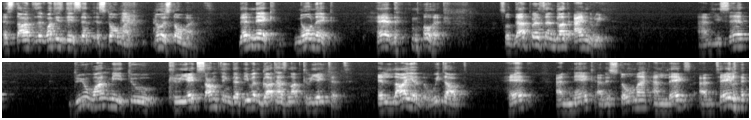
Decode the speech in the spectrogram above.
he started, what is this? Said, a stomach. No stomach. Then neck. No neck. Head. No head. So that person got angry. And he said, do you want me to create something that even God has not created? A lion without head and neck and stomach and legs and tail.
